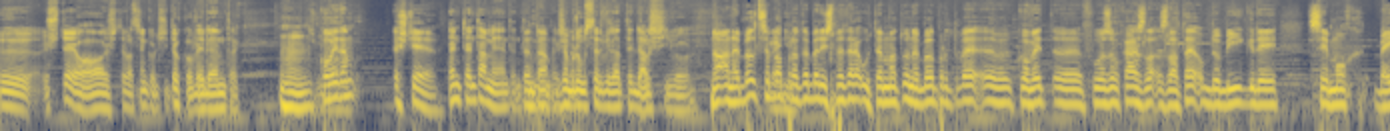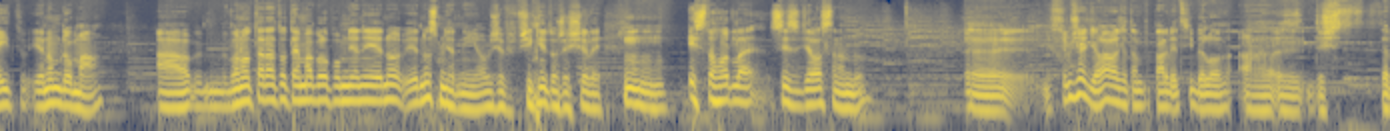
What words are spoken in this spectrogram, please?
Uh, ještě jo, ještě vlastně končí to covidem, tak... Mm-hmm. Covid tam ještě je. Ten, ten tam je, ten, ten tam, tam takže budu muset vydat ty další. Vo, no a nebyl třeba pro tebe, když jsme teda u tématu, nebyl pro tebe covid v úvozovkách zlaté období, kdy si mohl být jenom doma, A ono teda to téma bylo poměrně jedno, jednosměrný, jo, že všichni to řešili. Mm-hmm. I z tohohle si dělal srandu? E, myslím, že dělal, že tam pár věcí bylo a e, když se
